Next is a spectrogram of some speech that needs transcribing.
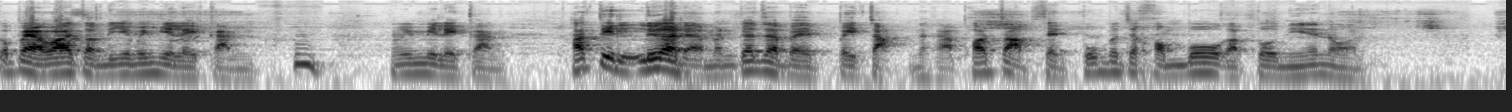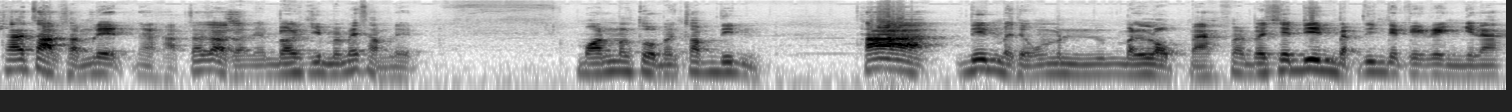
ก็แปลว่าตอนนี้ยังไม่มีอะไรกัน ไม่มีอะไรกัน ถ้าติดเลือดอะมันก็จะไปไปจับนะครับพอจับเสร็จปุ๊บมันจะคอมโบกับตัวนี้แน่นอน ถ้าจับสำเร็จนะครับ ถ้าจับสำเร็จบางทีมันไม่สำเร็จ มอนบางตัวมันชอบดิ้นถ้าดิ้นหมายถึงว่ามันมันหลบนะมันไม่ใช่ดิ้นแบบดิ้นเกร็งๆอย่างนี้นะ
